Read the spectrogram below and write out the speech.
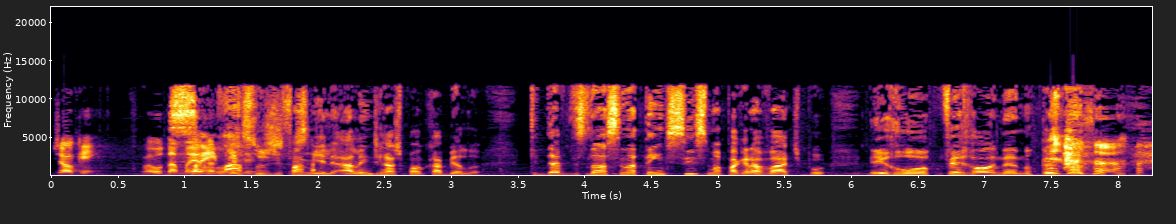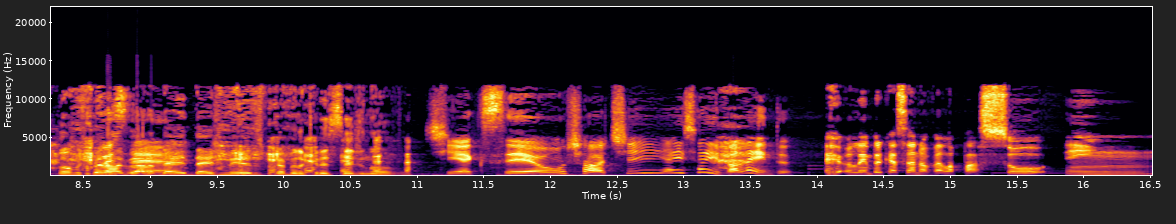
de alguém. Ou da mãe a Laços de não sabe. família, além de raspar o cabelo, que deve ter sido uma cena tensíssima pra gravar, tipo, errou, ferrou, né? Não tem fazer. Vamos esperar Pois agora é. 10, 10 meses pro cabelo crescer de novo. Tinha que ser um shot e é isso aí, valendo. Eu lembro que essa novela passou em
